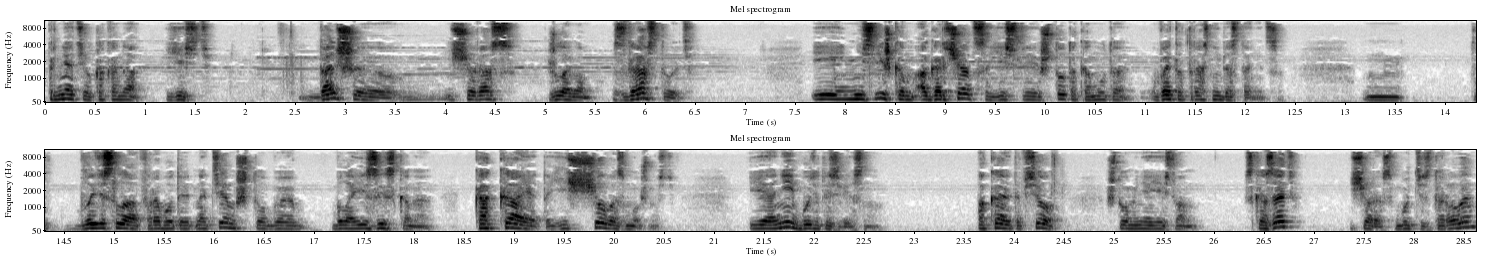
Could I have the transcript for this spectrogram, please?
принять ее, как она есть. Дальше еще раз желаю вам здравствовать и не слишком огорчаться, если что-то кому-то в этот раз не достанется. Владислав работает над тем, чтобы была изыскана какая-то еще возможность, и о ней будет известно. Пока это все, что у меня есть вам сказать. Еще раз, будьте здоровы,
